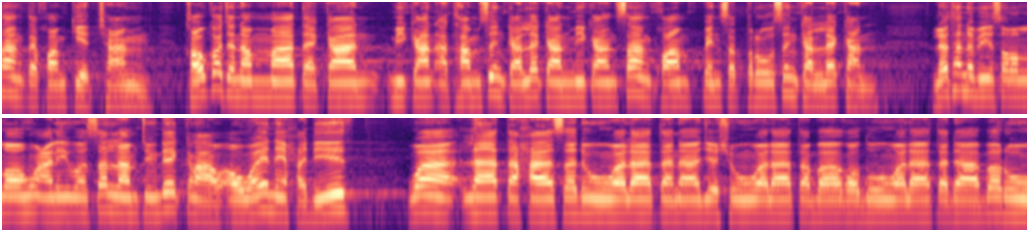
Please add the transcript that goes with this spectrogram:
สร้างแต่ความเกลียดชัง เขาก็จะนำมาแต่การมีการอาธรรมซึ่งกันและกันมีการสร้างความเป็นศัตรูซึ่งกันและกัน แล้วท่านนบีสุลต่านละฮ์อะลัยวะสัลลัมจึงได้กล่าวเอาไว้ในหะดีษว่าลาตะฮาซดูวลาตะนาจชูวลาตะบากดูวลาตะดาบารู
